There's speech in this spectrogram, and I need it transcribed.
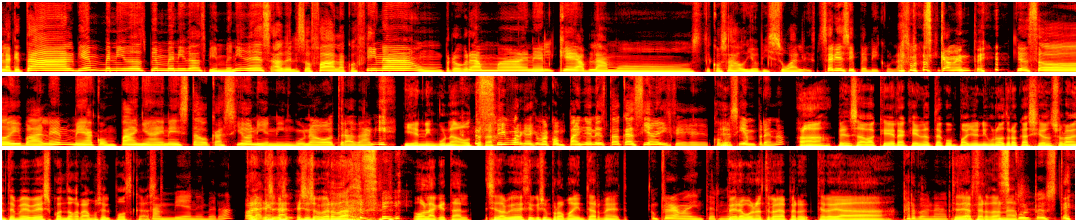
Hola, ¿qué tal? Bienvenidos, bienvenidas, bienvenides a Del Sofá a la Cocina, un programa en el que hablamos de cosas audiovisuales, series y películas, básicamente. Yo soy Valen, me acompaña en esta ocasión y en ninguna otra Dani. Y en ninguna otra. Sí, porque me acompaña en esta ocasión y dije, como Eh, siempre, ¿no? Ah, pensaba que era que no te acompaño en ninguna otra ocasión, solamente me ves cuando grabamos el podcast. También es verdad. Hola, ¿qué ¿Es, tal? es eso verdad? Sí, Hola, ¿qué tal? Se te olvidó decir que es un programa de internet. un programa de internet. Pero bueno, te lo voy a, per- te lo voy a- Perdonar. Te voy a perdonar. Disculpe usted.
